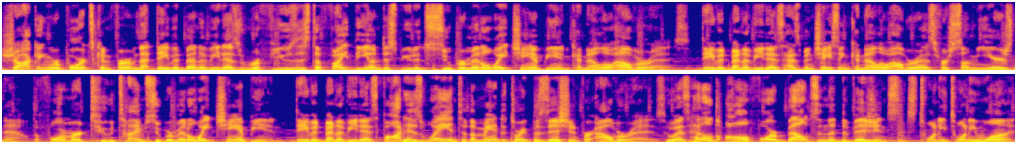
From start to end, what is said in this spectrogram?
Shocking reports confirm that David Benavidez refuses to fight the undisputed super middleweight champion Canelo Alvarez. David Benavidez has been chasing Canelo Alvarez for some years now. The former two-time super middleweight champion, David Benavidez fought his way into the mandatory position for Alvarez, who has held all four belts in the division since 2021.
